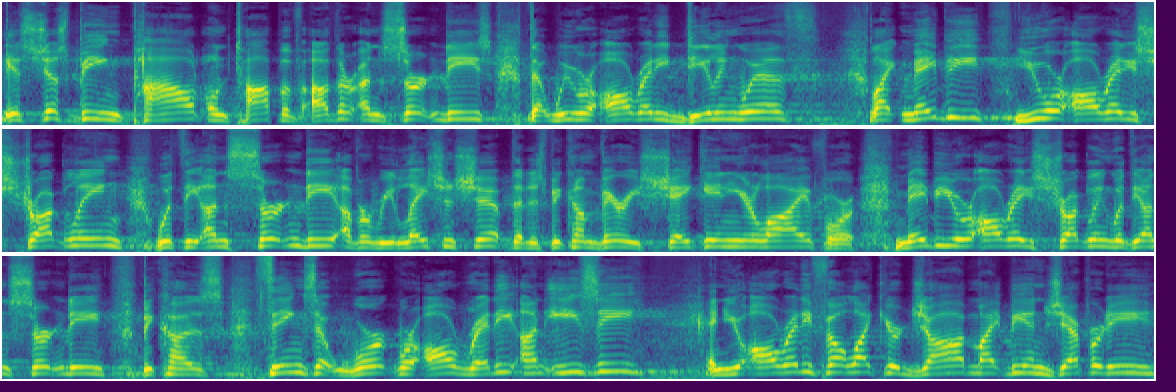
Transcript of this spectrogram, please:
is just being piled on top of other uncertainties that we were already dealing with. Like maybe you are already struggling with the uncertainty of a relationship that has become very shaky in your life, or maybe you're already struggling with the uncertainty because things at work were already uneasy and you already felt like your job might be in jeopardy.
